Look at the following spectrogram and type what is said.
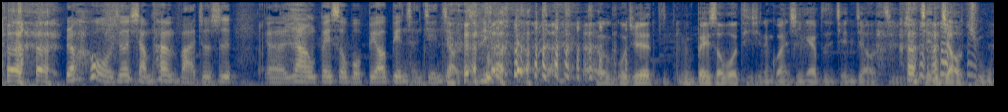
然后我就想办法，就是呃让贝索伯不要变成尖叫鸡。呃，我觉得贝索伯体型的关系，应该不是尖叫鸡，是尖叫猪。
